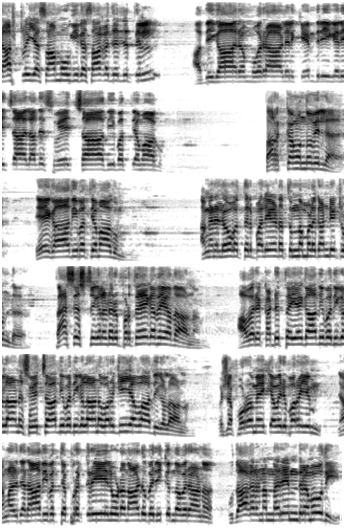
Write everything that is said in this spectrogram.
രാഷ്ട്രീയ സാമൂഹിക സാഹചര്യത്തിൽ അധികാരം ഒരാളിൽ കേന്ദ്രീകരിച്ചാൽ അത് സ്വേച്ഛാധിപത്യമാകും. തർക്കമൊന്നുമില്ല. ഏകാധിപത്യമാകും. അങ്ങനെ ലോകത്തിൽ പലയിടത്തും നമ്മൾ കണ്ടിട്ടുണ്ട്. ഫാസിസ്റ്റുകളുടെ ഒരു പ്രത്യേകത അതാണ്. അവർ കടുത്ത ഏകാധിപതികളാണ് സ്വേച്ഛാധിപതികളാണ് വർഗീയവാദികളാണ്. പക്ഷെ പുറമേക്ക് അവർ പറയും ഞങ്ങൾ ജനാധിപത്യ പ്രക്രിയയിലൂടെ നാട് ഭരിക്കുന്നവരാണ് ഉദാഹരണം നരേന്ദ്രമോദി.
